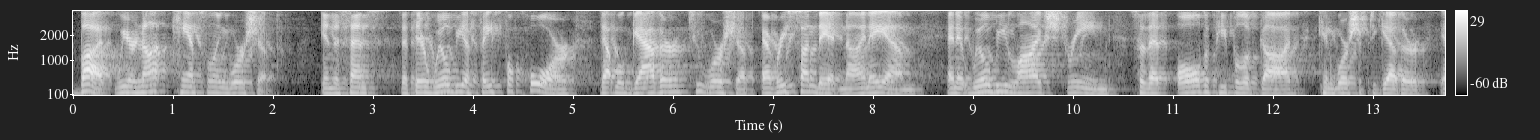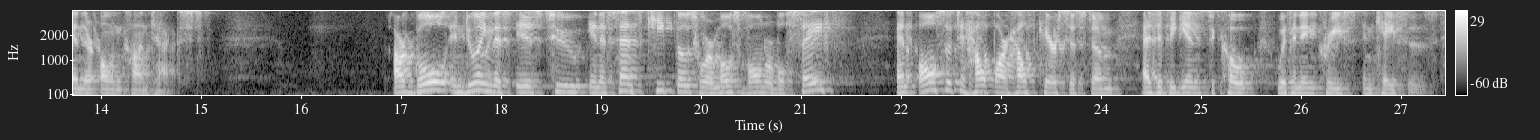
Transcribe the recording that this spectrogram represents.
But we are not canceling worship in the sense that there will be a faithful core that will gather to worship every Sunday at 9 a.m., and it will be live streamed so that all the people of God can worship together in their own context. Our goal in doing this is to, in a sense, keep those who are most vulnerable safe and also to help our healthcare system as it begins to cope with an increase in cases.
